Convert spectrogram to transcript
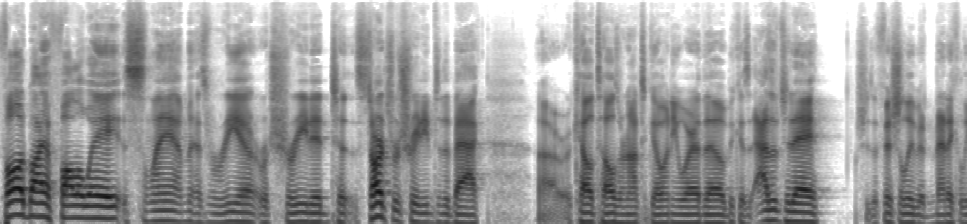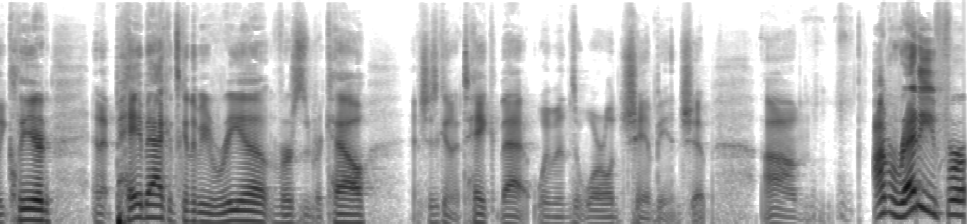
followed by a fallaway slam as Rhea retreated to starts retreating to the back. Uh, Raquel tells her not to go anywhere though because as of today, she's officially been medically cleared, and at Payback, it's going to be Rhea versus Raquel, and she's going to take that Women's World Championship. Um, I'm ready for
